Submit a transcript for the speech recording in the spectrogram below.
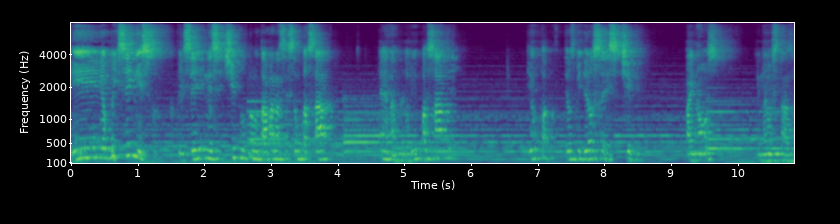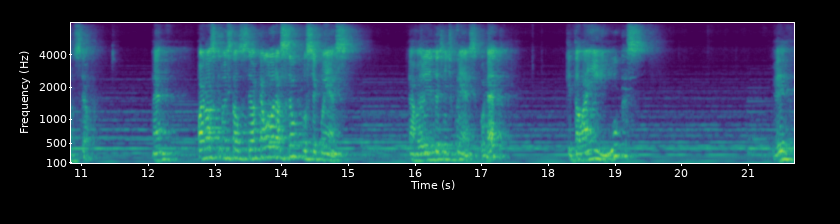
E eu pensei nisso. Eu pensei nesse título quando eu estava na sessão passada. É, no domingo passado. E eu, Deus me deu esse título. Pai Nosso, que não estás no céu. Né? Pai nosso que não está no céu, aquela oração que você conhece. A maioria da gente conhece, correto? Que está lá em Lucas. Vê?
